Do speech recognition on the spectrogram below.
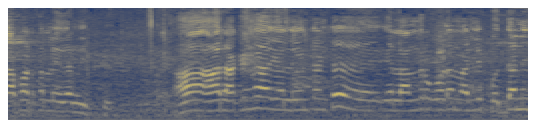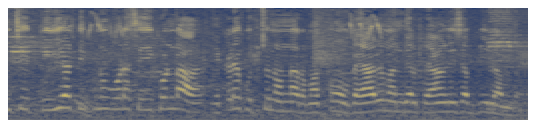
కాపాడతారు లేదని చెప్పి. ఆ రకంగా వీళ్ళు ఏంటంటే వీళ్ళందరూ కూడా మళ్ళీ పొద్దున్న నుంచి టీయర్ టిఫిన్ కూడా చేయకుండా ఇక్కడే కూర్చుని ఉన్నారు. మొత్తం ఒక యాభై మంది ఫ్యామిలీ సభ్యులు అందరూ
